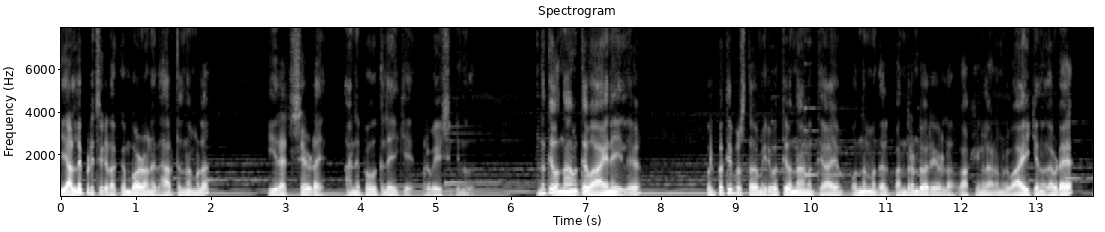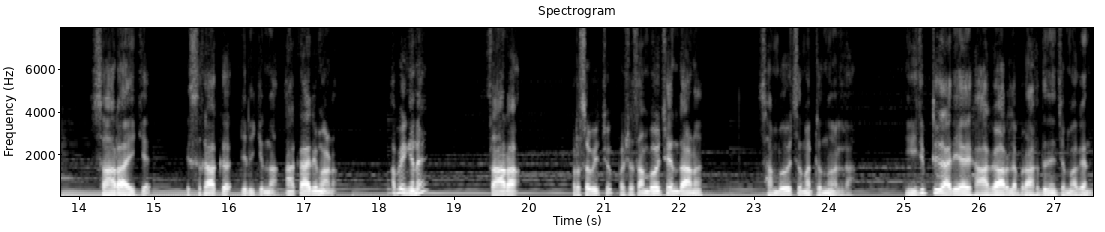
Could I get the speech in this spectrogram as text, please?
ഈ അള്ളിപ്പിടിച്ച് കിടക്കുമ്പോഴാണ് യഥാർത്ഥത്തിൽ നമ്മൾ ഈ രക്ഷയുടെ അനുഭവത്തിലേക്ക് പ്രവേശിക്കുന്നത്. ഇന്നത്തെ ഒന്നാമത്തെ വായനയിൽ ഉൽപ്പത്തി പുസ്തകം ഇരുപത്തിയൊന്നാം അധ്യായം ഒന്ന് മുതൽ പന്ത്രണ്ട് വരെയുള്ള വാക്യങ്ങളാണ് നമ്മൾ വായിക്കുന്നത്. അവിടെ സാറായിക്ക് ഇസ്ഹാക്ക് ജനിക്കുന്ന ആ കാര്യമാണ്. അപ്പോൾ ഇങ്ങനെ സാറ പ്രസവിച്ചു. പക്ഷെ സംഭവിച്ചത് എന്താണ്? സംഭവിച്ചത് മറ്റൊന്നുമല്ല. ഈജിപ്തുകാരിയായ ഹാഗാറിൽ അബ്രാഹത്ത് ജനിച്ച മകൻ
